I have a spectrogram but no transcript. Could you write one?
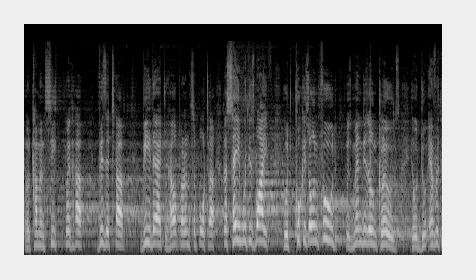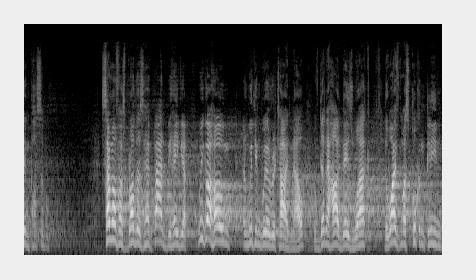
He would come and sit with her, visit her, be there to help her and support her. The same with his wife. He would cook his own food, he would mend his own clothes, he would do everything possible. Some of us brothers have bad behavior. We go home and we think we're retired now. We've done a hard day's work. The wife must cook and clean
